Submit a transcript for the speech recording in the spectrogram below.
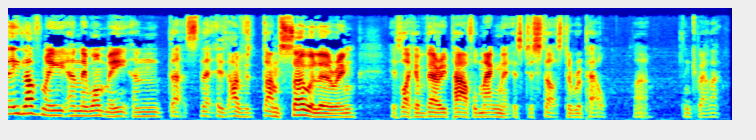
they love me and they want me, and that's that. Is, I've, I'm so alluring. It's like a very powerful magnet. It just starts to repel. Think about that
